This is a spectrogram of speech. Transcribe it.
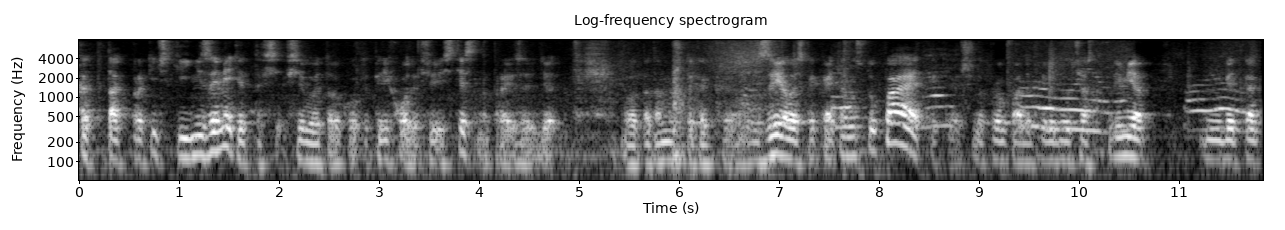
как-то так практически и не заметит всего этого какого-то перехода, все естественно произойдет. Вот, потому что как зрелость какая-то наступает, как Шила Прабхупада приводил часто пример, говорит, как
